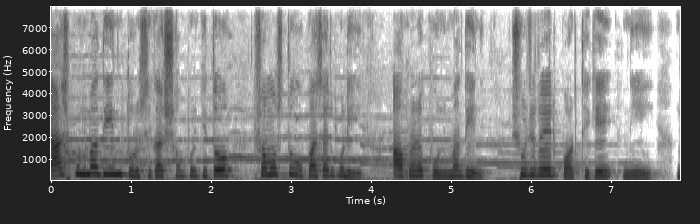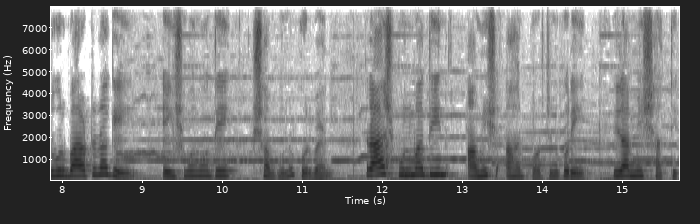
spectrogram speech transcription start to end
রাস পূর্ণিমা দিন তুলসী গাছ সম্পর্কিত সমস্ত উপাচারগুলি আপনারা পূর্ণিমা দিন সূর্যোদয়ের পর থেকে নিয়ে দুপুর বারোটার আগে এই সময়ের মধ্যে সম্পন্ন করবেন। রাস পূর্ণিমার দিন আমিষ আহার বর্জন করে, নিরামিষ সাত্বিক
